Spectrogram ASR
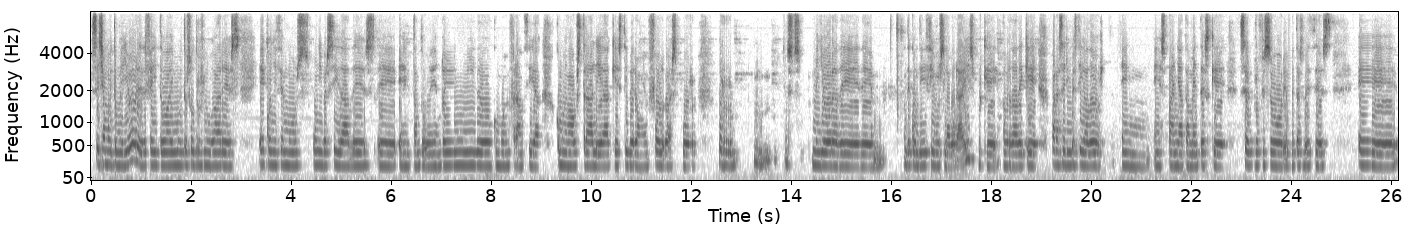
sexa moito mellor e de feito hai moitos outros lugares e eh, coñecemos universidades eh, en, tanto en Reino Unido como en Francia como en Australia que estiveron en folgas por, por Mm, mellora de, de, de condicións laborais, porque a verdade é que para ser investigador en, en España tamén tens que ser profesor e moitas veces eh,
